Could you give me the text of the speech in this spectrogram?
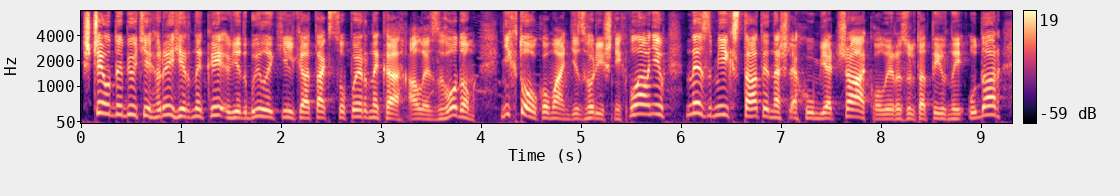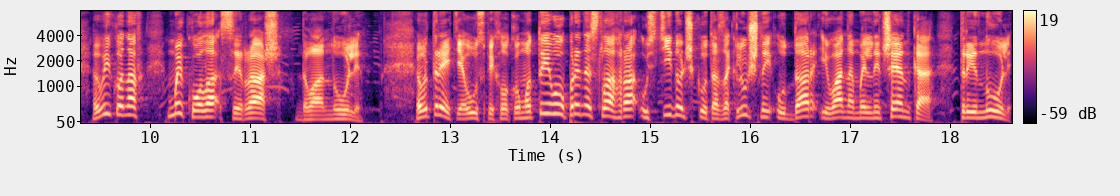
Ще у дебюті гри гірники відбили кілька атак суперника, але згодом ніхто у команді з горішніх плавнів не зміг стати на шляху м'яча, коли результативний удар виконав Микола Сираш 2-0. Втретє успіх локомотиву принесла гра у стіночку та заключний удар Івана Мельниченка 3-0.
